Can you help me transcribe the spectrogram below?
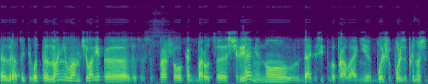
здравствуйте. Вот звонил вам человек, э, спрашивал, как бороться с червями, но да, действительно, вы правы, они больше пользы приносят,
